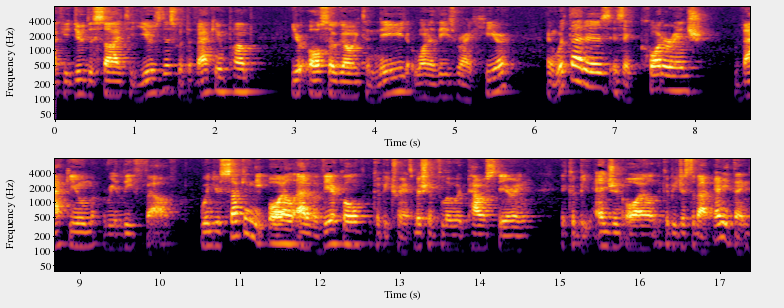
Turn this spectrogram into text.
if you do decide to use this with the vacuum pump, you're also going to need one of these right here. And what that is, is a quarter inch vacuum relief valve. When you're sucking the oil out of a vehicle, it could be transmission fluid, power steering, it could be engine oil, it could be just about anything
